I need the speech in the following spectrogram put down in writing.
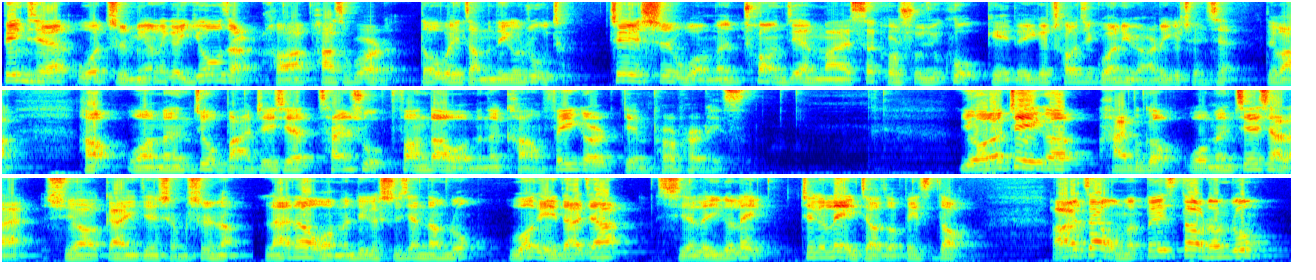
并且我指明了一个 user 和 password 都为咱们的一个 root，这是我们创建 MyCircle 数据库给的一个超级管理员的一个权限，对吧？好，我们就把这些参数放到我们的 configure 点 properties。有了这个还不够，我们接下来需要干一件什么事呢？来到我们这个实现当中，我给大家写了一个类，这个类叫做 base do。而在我们 base do 当中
